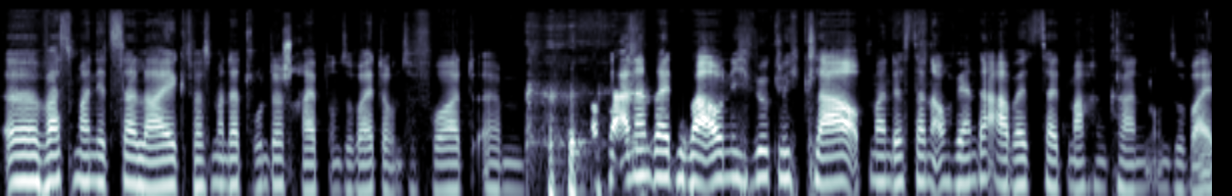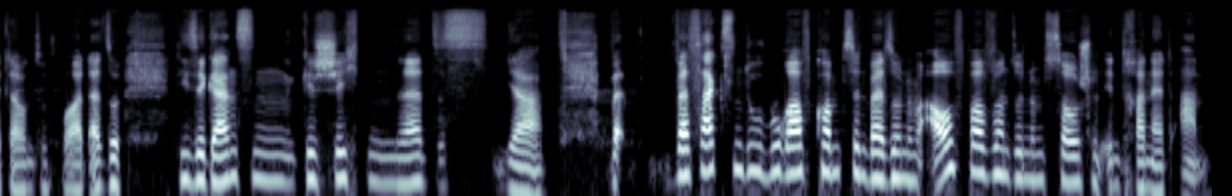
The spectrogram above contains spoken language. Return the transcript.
äh, was man jetzt da liked, was man da drunter schreibt und so weiter und so fort. Ähm, auf der anderen Seite war auch nicht wirklich klar, ob man das dann auch während der Arbeitszeit machen kann und so weiter und so fort. Also diese ganzen Geschichten, ne, das, ja. Was sagst du, worauf kommt es denn bei so einem Aufbau von so einem Social Intranet an?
